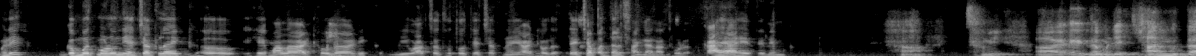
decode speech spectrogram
म्हणजे गंमत म्हणून याच्यातलं एक हे मला आठवलं आणि मी वाचत होतो त्याच्यात हे आठवलं. त्याच्याबद्दल सांगा ना थोडं. काय आहे ते नेमकं? हा. तुम्ही एकदम म्हणजे छान मुद्दा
